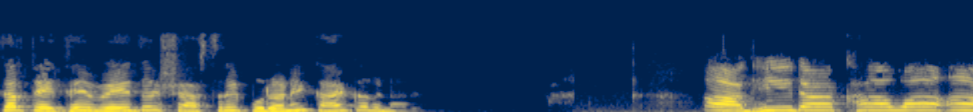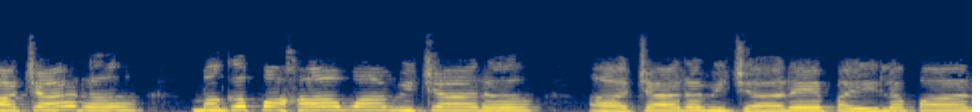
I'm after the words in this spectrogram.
तर तेथे वेद शास्त्रे पुराणे काय करणार? आधी राखावा आचार मग पहावा विचार आचार विचारे पैल पार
